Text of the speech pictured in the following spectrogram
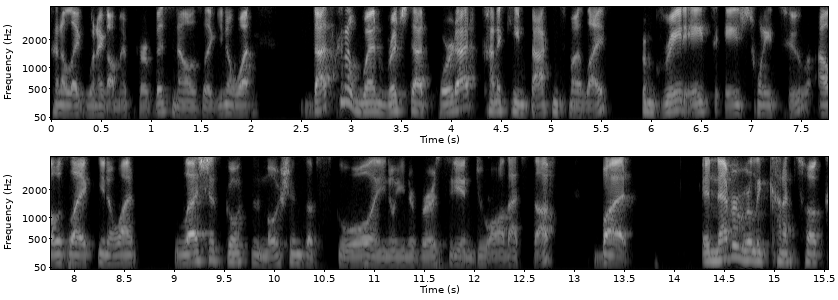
kind of like when I got my purpose, and I was like, you know what? That's kind of when Rich Dad Poor Dad kind of came back into my life. From grade eight to age 22, I was like, you know what? Let's just go through the motions of school and you know university and do all that stuff, but it never really kind of took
